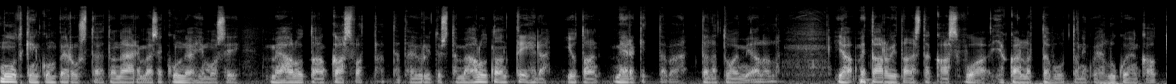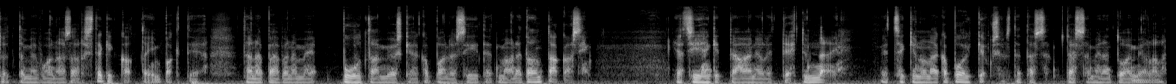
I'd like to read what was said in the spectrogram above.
muutkin kuin perustajat on äärimmäisen kunnianhimoisia. Me halutaan kasvattaa tätä yritystä, me halutaan tehdä jotain merkittävää tällä toimialalla. Ja me tarvitaan sitä kasvua ja kannattavuutta niin kuin ihan lukujen kautta, että me voidaan saada sitäkin kautta impakteja. Tänä päivänä me puhutaan myöskin aika paljon siitä, että me annetaan takaisin. Ja siihenkin tämä aina oli tehty näin. Että sekin on aika poikkeuksellista tässä, tässä meidän toimialalla.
